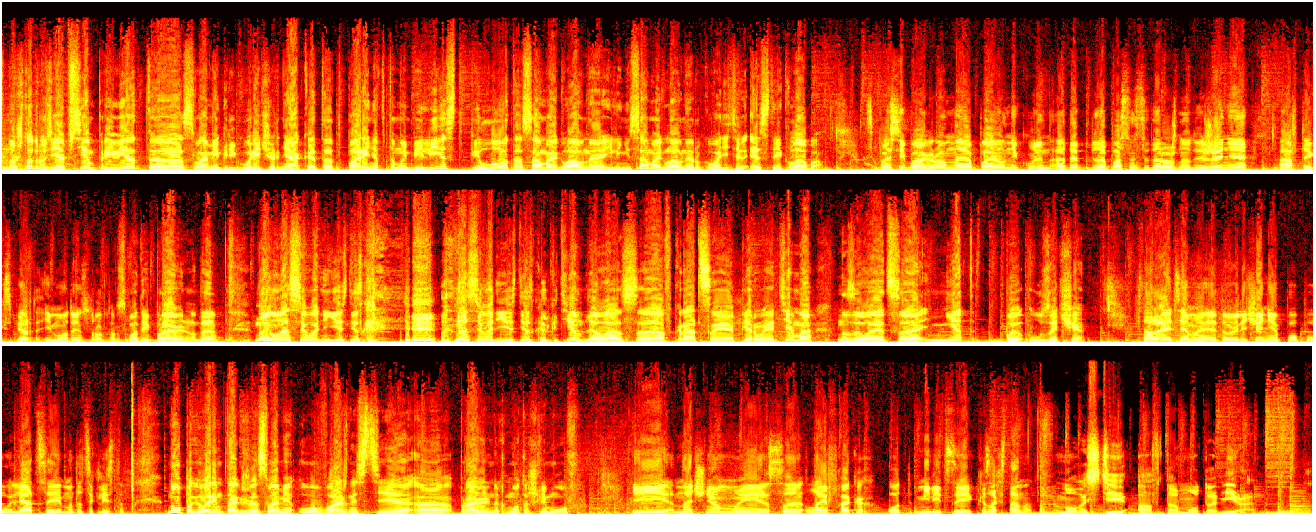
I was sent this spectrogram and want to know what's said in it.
Ну что, друзья, всем привет! Э, С вами Григорий Черняк, этот парень-автомобилист, пилот, а самое главное, или не самое главное, руководитель S3 Клаба. Спасибо огромное, Павел Никулин, адепт безопасности дорожного движения, автоэксперт и мотоинструктор. Смотри, правильно, да? Ну и у нас сегодня есть несколько... У нас сегодня есть несколько тем для вас. Э, Вкратце, первая тема называется «Нет БУЗЧ». Вторая тема – это увеличение популяции мотоциклистов. Ну, поговорим также с вами о важности э, правильных мотошлемов. И начнем мы с лайфхаков от милиции Казахстана. Новости автомото мира.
